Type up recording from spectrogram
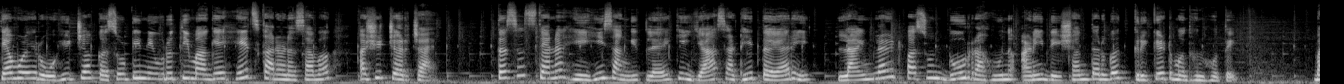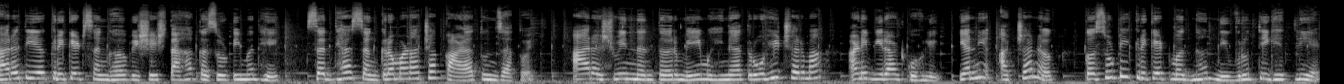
त्यामुळे रोहितच्या कसोटी निवृत्ती मागे हेच कारण असावं अशी चर्चा आहे. तसंच त्यानं हेही सांगितलंय की यासाठी तयारी लाईमलाईटपासून दूर राहून आणि देशांतर्गत क्रिकेटमधून होते. भारतीय क्रिकेट संघ विशेषतः कसोटीमध्ये सध्या संक्रमणाच्या काळातून जातोय. आर अश्विन नंतर मे महिन्यात रोहित शर्मा आणि विराट कोहली यांनी अचानक कसोटी क्रिकेटमधनं निवृत्ती घेतली आहे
